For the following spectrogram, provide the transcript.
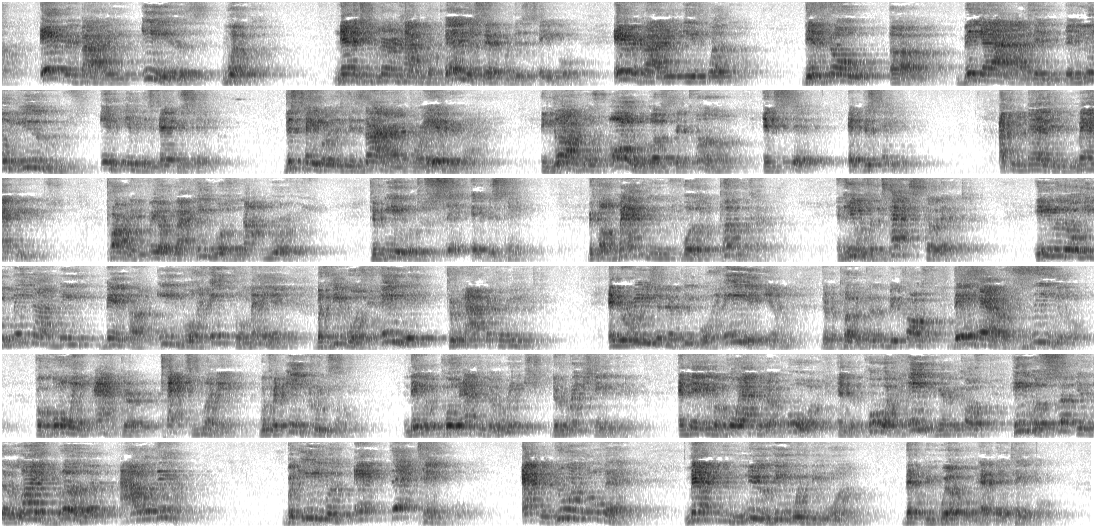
everybody is welcome. Now that you've learned how to prepare yourself for this table, everybody is welcome. There's no uh, big I's and, and little U's in, in this, at this table. This table is designed for everybody. And God wants all of us to come and sit at this table. I can imagine Matthews probably felt like he was not worthy to be able to sit at this table. Because Matthews was a publican and he was a tax collector. Even though he may not be been an evil, hateful man, but he was hated throughout the community. And the reason the people hated him, the publicans, because they had a zeal for going after tax money with an increase on it. And they would go after the rich. The rich hated him. And then they would go after the poor. And the poor hated him because he was sucking the lifeblood out of them. But even at that table, after doing Matthew knew he wouldn't be one that would be welcome at that table.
